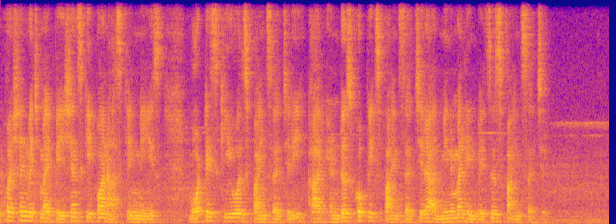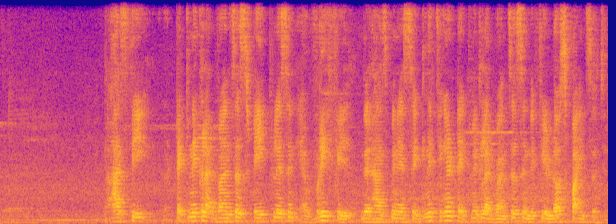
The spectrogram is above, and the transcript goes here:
question which my patients keep on asking me is what is keyhole spine surgery or endoscopic spine surgery or minimal invasive spine surgery? As the technical advances take place in every field, there has been a significant technical advances in the field of spine surgery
